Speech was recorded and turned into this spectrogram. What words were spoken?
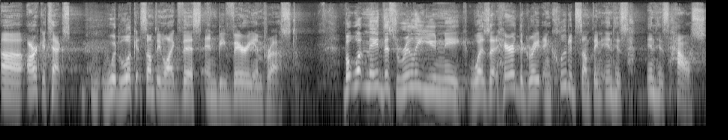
uh, architects would look at something like this and be very impressed. But what made this really unique was that Herod the Great included something in his, in his house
